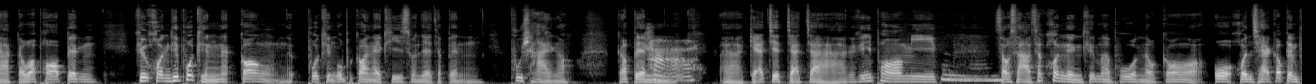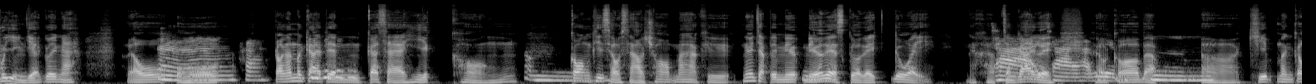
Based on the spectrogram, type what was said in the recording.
นะแต่ว่าพอเป็นคือคนที่พูดถึงเนี่ยกล้องพูดถึงอุปกรณ์ไอทีส่วนใหญ่จะเป็นผู้ชายเนาะก็เป็นแกเจ็ดจ๋าๆก็คือพอมีสาวๆสักคนหนึ่งขึ้นมาพูดแล้วก็ โอ้คนแชร์ก็เป็นผู้หญิงเยอะด้วยนะ แล้วโอ้ตอนนั้นมันกลายเป็นกระแสฮิตของกล้องที่สาวๆชอบมากคือ เนื่องจากเป็นมิเรอร์เลสตัวเล็กด้วย นะครับจำได้เลยแล้วก็แบบเอ่อคลิปมันก็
